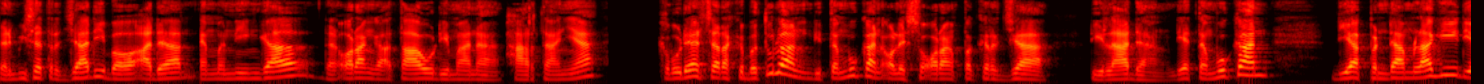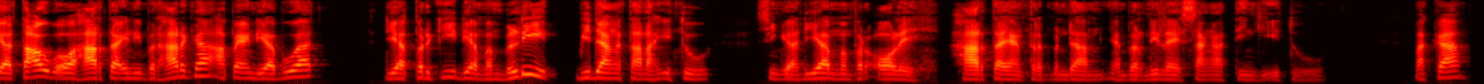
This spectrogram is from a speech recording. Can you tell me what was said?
dan bisa terjadi bahwa ada yang meninggal dan orang nggak tahu di mana hartanya. Kemudian secara kebetulan ditemukan oleh seorang pekerja di ladang. Dia temukan, dia pendam lagi, dia tahu bahwa harta ini berharga, apa yang dia buat? Dia pergi, dia membeli bidang tanah itu, sehingga dia memperoleh harta yang terpendam yang bernilai sangat tinggi itu maka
